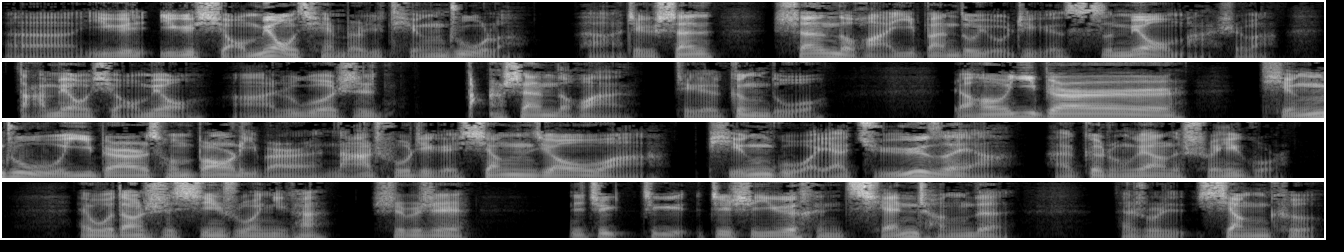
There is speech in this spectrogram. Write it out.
呃一个一个小庙前边就停住了啊。这个山山的话，一般都有这个寺庙嘛，是吧？大庙、小庙啊，如果是大山的话，这个更多。然后一边停住，一边从包里边拿出这个香蕉啊、苹果呀、橘子呀，还有各种各样的水果。哎，我当时心说，你看是不是？你这这个这是一个很虔诚的，他说香客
